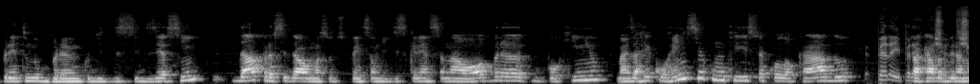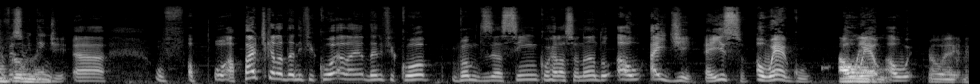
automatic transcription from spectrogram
preto no branco de, de se dizer assim. Dá para se dar uma suspensão de descrença na obra um pouquinho, mas a recorrência com que isso é colocado peraí, peraí, acaba deixa, virando deixa eu ver um problema. Se eu entendi. Uh o, a, a, parte que ela danificou, ela danificou, vamos dizer assim, correlacionando ao ID. É isso? Ao ego. Ao, ao ego. Ao... ao ego.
